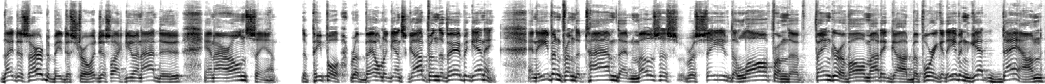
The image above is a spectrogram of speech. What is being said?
they deserve to be destroyed just like you and I do in our own sin. The people rebelled against God from the very beginning. And even from the time that Moses received the law from the finger of Almighty God, before he could even get down,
